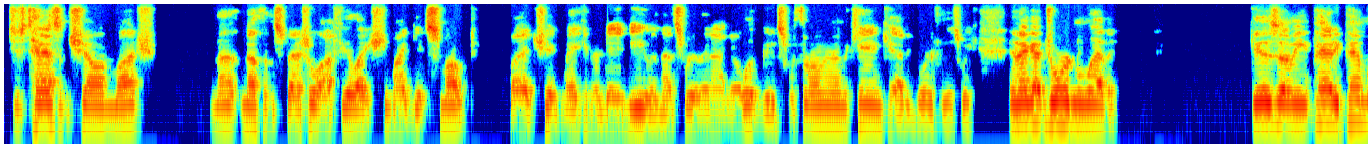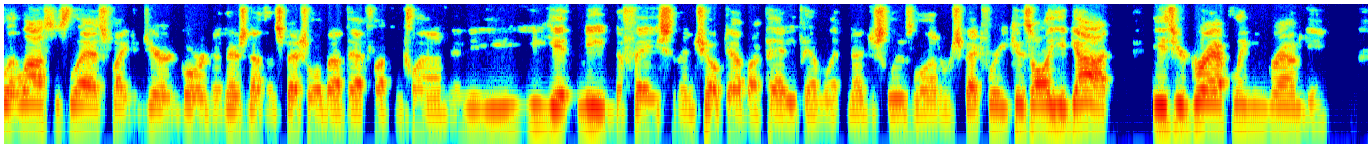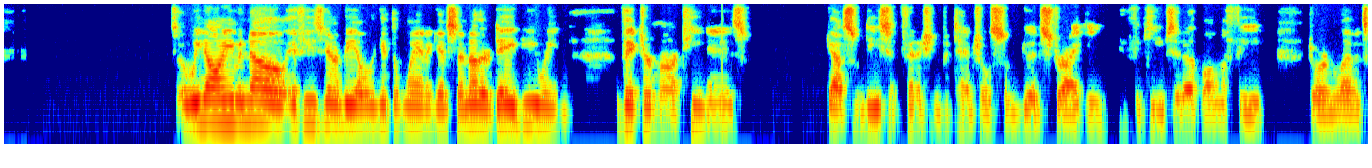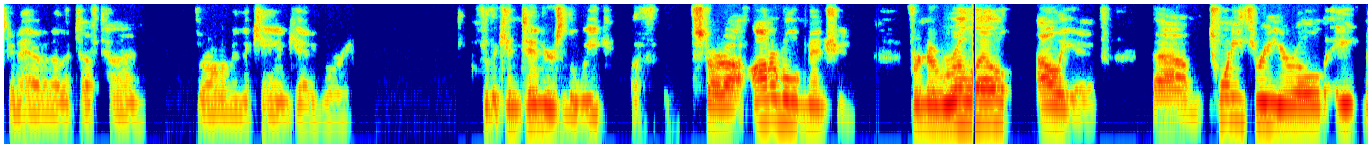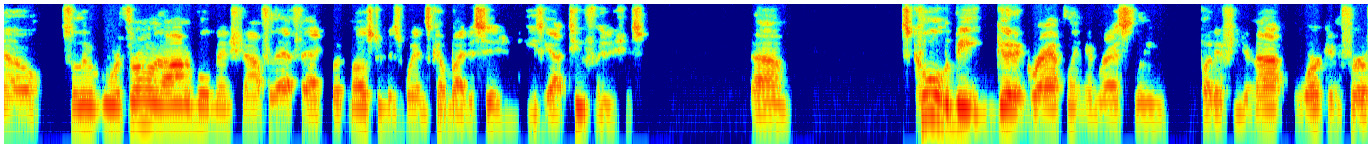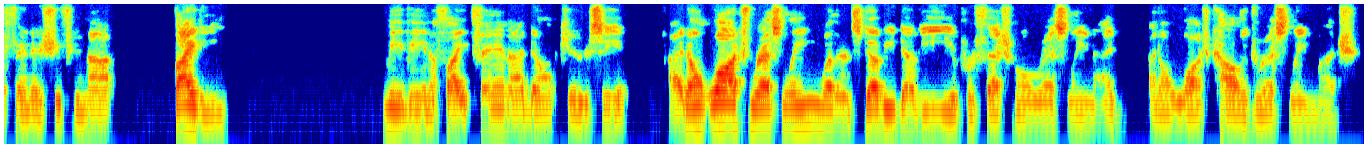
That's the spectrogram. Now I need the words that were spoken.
Just hasn't shown much. No, nothing special. I feel like she might get smoked by a chick making her debut, and that's really not going to look good. So we're throwing her in the can category for this week. And I got Jordan Leavitt. Because, I mean, Paddy Pimblett lost his last fight to Jared Gordon, and there's nothing special about that fucking clown. And you, you get kneed in the face and then choked out by Paddy Pimblett, and I just lose a lot of respect for you because all you got is your grappling and ground game. So we don't even know if he's going to be able to get the win against another debuting Victor Martinez. Got some decent finishing potential, some good striking. If he keeps it up on the feet, Jordan Leavitt's going to have another tough time throwing him in the can category. For the contenders of the week, I'll start off honorable mention for Nurullo Aliev, um, 23 year old, 8 0. So we're throwing an honorable mention out for that fact, but most of his wins come by decision. He's got two finishes. Um, it's cool to be good at grappling and wrestling, but if you're not working for a finish, if you're not fighting, me being a fight fan, I don't care to see it. I don't watch wrestling, whether it's WWE or professional wrestling. I, I don't watch college wrestling much.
